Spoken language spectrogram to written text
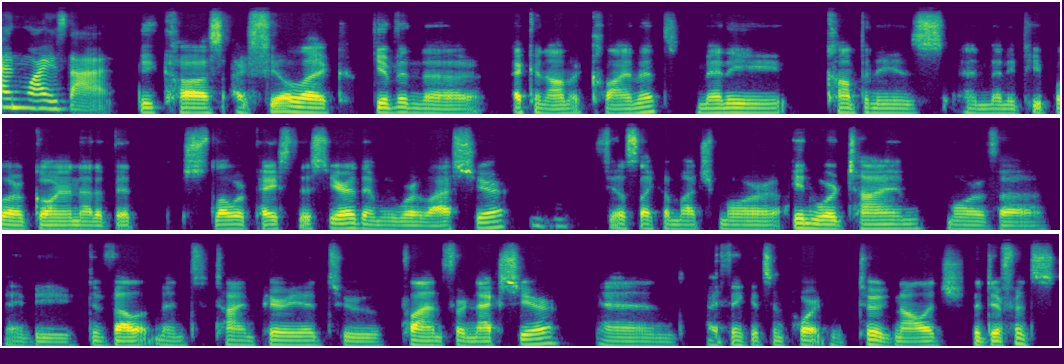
And why is that? Because I feel like, given the economic climate, many companies and many people are going at a bit slower pace this year than we were last year. Mm-hmm. Feels like a much more inward time, more of a maybe development time period to plan for next year. And I think it's important to acknowledge the difference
